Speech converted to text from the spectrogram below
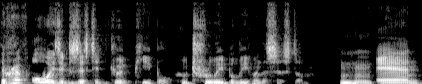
there have always existed good people who truly believe in the system hmm and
